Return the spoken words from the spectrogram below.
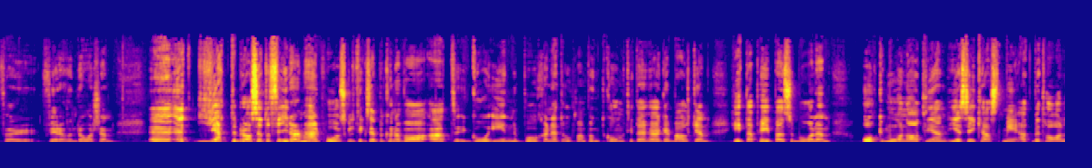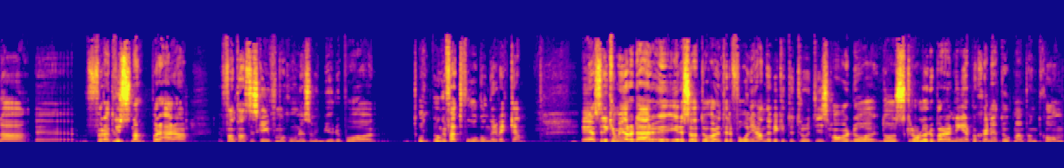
för flera hundra år sedan. Eh, ett jättebra sätt att fira de här på skulle till exempel kunna vara att gå in på janetteokman.com, titta i högerbalken, hitta Paypal-symbolen och månatligen ge sig i kast med att betala eh, för att lyssna på den här eh, fantastiska informationen som vi bjuder på ungefär två gånger i veckan. Eh, så det kan man göra där. Eh, är det så att du har en telefon i handen, vilket du troligtvis har, då, då scrollar du bara ner på Jeanetteokman.com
